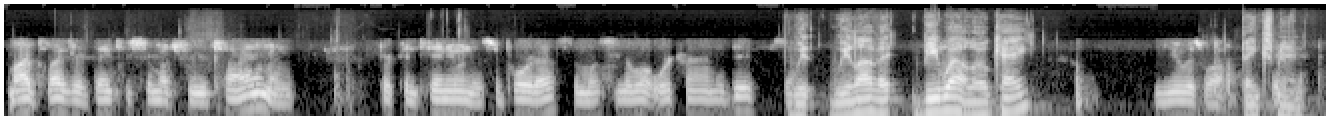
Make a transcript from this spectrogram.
My pleasure. Thank you so much for your time and for continuing to support us and listen to what we're trying to do. So. We, we love it. Be well, okay? You as well. Thanks, Take man. Care.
